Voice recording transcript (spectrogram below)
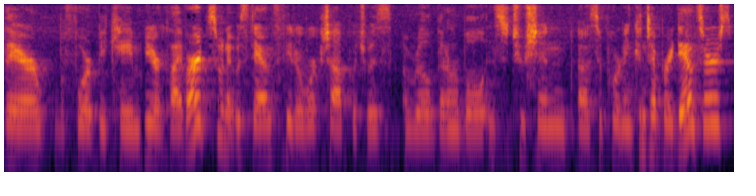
there before it became New York Live Arts when it was Dance Theater Workshop, which was a real venerable institution uh, supporting contemporary dancers.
